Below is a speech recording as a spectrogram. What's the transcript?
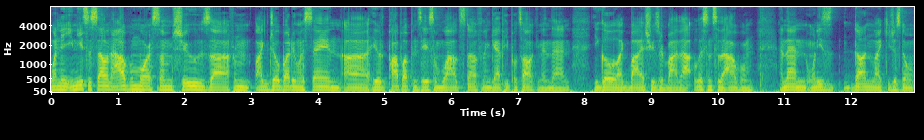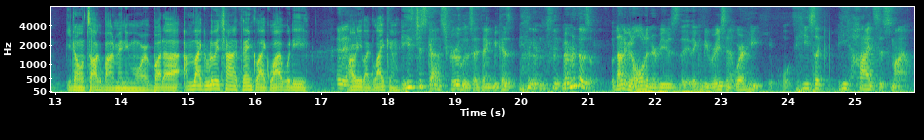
when he needs to sell an album or some shoes uh, from like Joe Budden was saying, uh, he would pop up and say some wild stuff and get people talking, and then you go like buy shoes or buy that listen to the album, and then when he's done, like you just don't you don't talk about him anymore. But uh, I'm like really trying to think like why would he and it, why would he like like him? he's just got a screw loose, I think, because remember those not even old interviews; they, they can be recent, where he he's like he hides his smile.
